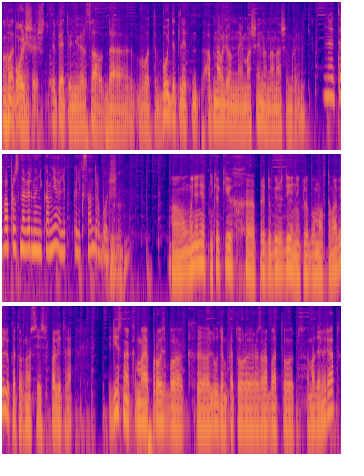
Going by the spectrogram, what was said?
Вот, больше что. C5 универсал, да. Вот будет ли обновленная машина на нашем рынке? Но это вопрос, наверное, не ко мне, а к Александру больше. А, У меня нет никаких э, предубеждений к любому автомобилю, который у нас есть в палитре. Единственная моя просьба к э, людям, которые разрабатывают модельный ряд,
